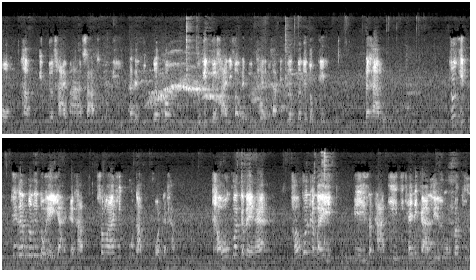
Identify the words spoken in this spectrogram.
ผมทำธุรกิจเครือข่ายมา30กว่าปีตั้งแต่จุดเริ่มต้นธุรกิจเครือข่ายที่เข้าในเมืองไทยนะครับเป็นเริ่มต้นด้วยตัวเองนะครับ ธุรกิจที่เริ่มต้นด้วยตัวเองใหญ่นะครับ สมาชิกผู้นำคนนะครับเขาก็จะไปฮะเขาก็จะไป ที่ที่ใช้ในการเรียนรู้ก็คือ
